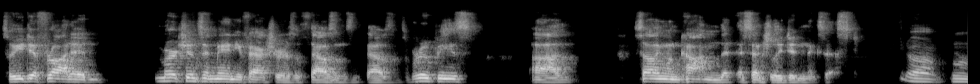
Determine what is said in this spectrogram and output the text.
so he defrauded merchants and manufacturers of thousands and thousands of rupees, uh, selling them cotton that essentially didn't exist. Oh, hmm.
